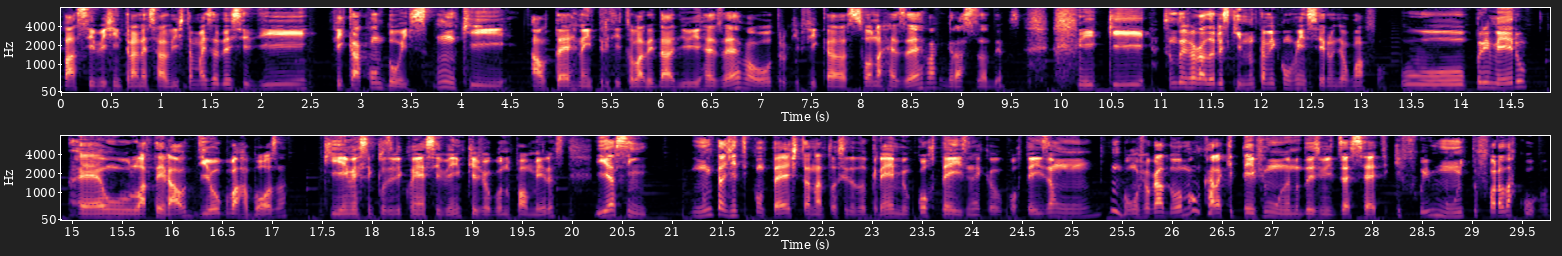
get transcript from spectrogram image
passíveis de entrar nessa lista, mas eu decidi ficar com dois. Um que alterna entre titularidade e reserva, outro que fica só na reserva, graças a Deus. e que são dois jogadores que nunca me convenceram de alguma forma. O primeiro é o lateral Diogo Barbosa, que Emerson inclusive conhece bem, porque jogou no Palmeiras. E assim, muita gente contesta na torcida do Grêmio o Cortez, né? Que o Cortez é um, um, bom jogador, mas um cara que teve um ano 2017 que foi muito fora da curva.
